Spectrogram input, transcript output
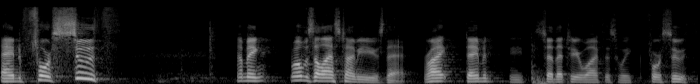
and forsooth. I mean, when was the last time you used that? Right, Damon? You said that to your wife this week. Forsooth.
